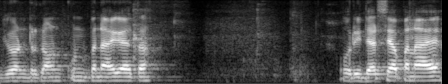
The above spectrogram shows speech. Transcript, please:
जो अंडरग्राउंड कुंड बनाया गया था, और इधर से अपन आए।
